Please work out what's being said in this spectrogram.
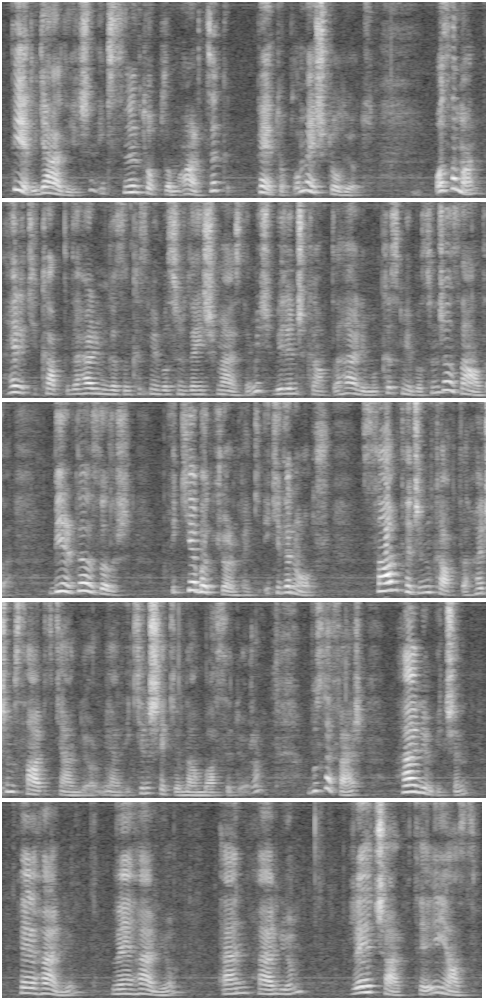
Diğeri geldiği için ikisinin toplamı artık P toplamı eşit oluyordu. O zaman her iki kapta da helyum gazın kısmi basıncı değişmez demiş. Birinci kapta helyumun kısmi basıncı azaldı. Bir de azalır. İkiye bakıyorum peki. İkide ne olur? Sabit hacimli kapta hacim sabitken diyorum. Yani ikinci şekilden bahsediyorum. Bu sefer helyum için P helyum, V helyum, N helyum, R çarpı T'yi yazdım.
